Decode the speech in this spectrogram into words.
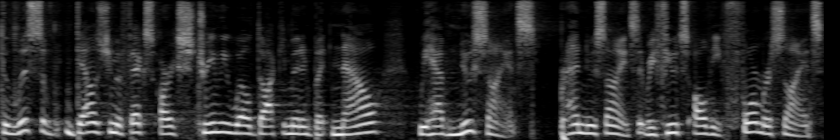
the lists of downstream effects are extremely well documented, but now we have new science brand new science that refutes all the former science.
